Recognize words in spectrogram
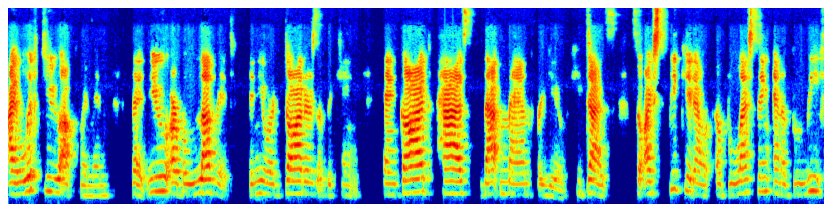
I lift you up women that you are beloved and you are daughters of the king. And god has that man for you. He does. So I speak it out, a blessing and a belief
